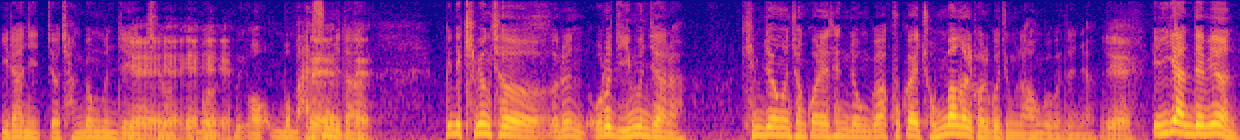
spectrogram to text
이란 있죠, 장병 문제 예, 있죠, 예, 예, 뭐, 예, 예. 어, 뭐 많습니다. 네, 네. 근데 김영철은 오로지 이 문제 하나, 김정은 정권의 생존과 국가의 존망을 걸고 지금 나온 거거든요. 예. 그러니까 이게 안 되면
